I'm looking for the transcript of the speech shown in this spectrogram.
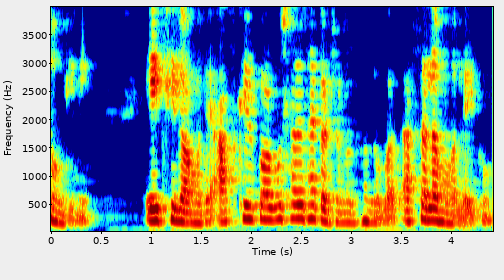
সঙ্গিনী। এই ছিল আমাদের আজকের পর্ব। সাথে থাকার জন্য ধন্যবাদ। আসসালামু আলাইকুম।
